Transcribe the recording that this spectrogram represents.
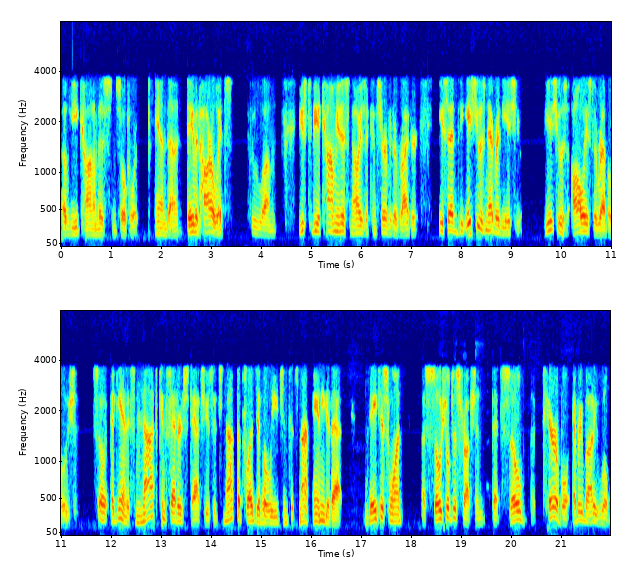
of the economists and so forth. And uh, David Horowitz, who um, used to be a communist, now he's a conservative writer, he said the issue is never the issue. The issue is always the revolution. So again, it's not Confederate statues. It's not the Pledge of Allegiance. It's not any of that. They just want a social disruption that's so terrible everybody will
